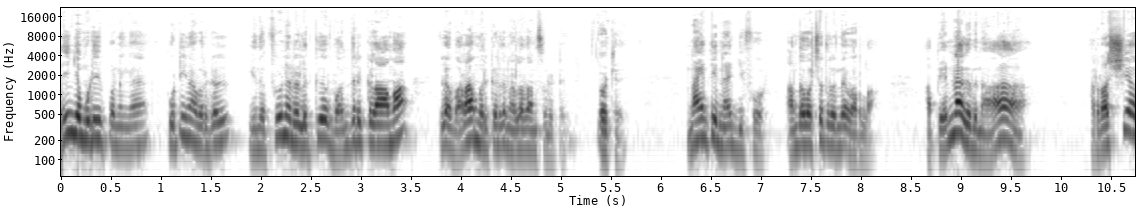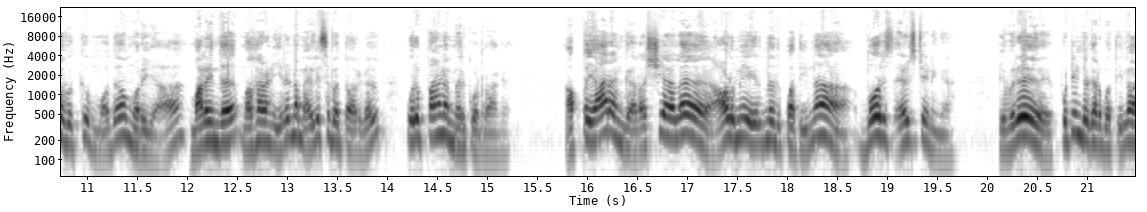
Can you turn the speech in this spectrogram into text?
நீங்கள் முடிவு பண்ணுங்கள் புட்டின் அவர்கள் இந்த ஃபியூனரலுக்கு வந்திருக்கலாமா? இல்லை வராமல் இருக்கிறது நல்லதான்னு சொல்லிட்டு. ஓகே நைன்டீன் நைன்டி ஃபோர் அந்த வருஷத்துலேருந்தே வரலாம். அப்போ என்ன ஆகுதுன்னா ரஷ்யாவுக்கு முத முறையாக மறைந்த மகாராணி இரண்டாம் எலிசபெத் அவர்கள் ஒரு பயணம் மேற்கொள்கிறாங்க அப்போ யார் அங்கே? ரஷ்யாவில் ஆளுமே இருந்தது பார்த்தீங்கன்னா போரிஸ் எல்ஸ்டேனுங்க. இவர் புட்டின் இருக்கார் பார்த்தீங்களா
